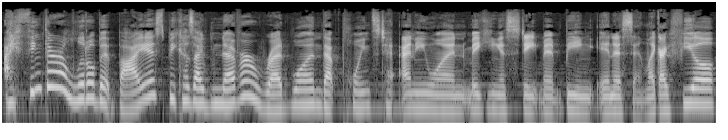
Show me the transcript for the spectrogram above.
I think they're a little bit biased because I've never read one that points to anyone making a statement being innocent. Like I feel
